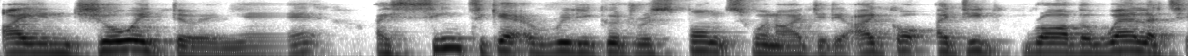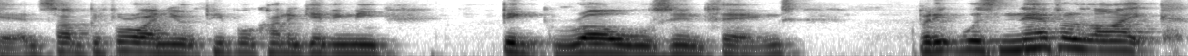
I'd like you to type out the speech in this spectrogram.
I enjoyed doing it. I seemed to get a really good response when I did it. I got I did rather well at it, and so before I knew it, people were kind of giving me big roles in things, but it was never like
